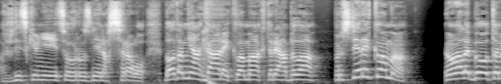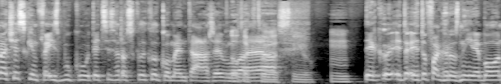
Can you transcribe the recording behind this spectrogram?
a vždycky mě něco hrozně nasralo. Byla tam nějaká reklama, která byla prostě reklama. No ale bylo to na českém Facebooku, teď si rozklikl komentáře, vole, No tak to je jasný, hm. jako, je, to, je to fakt hrozný, nebo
